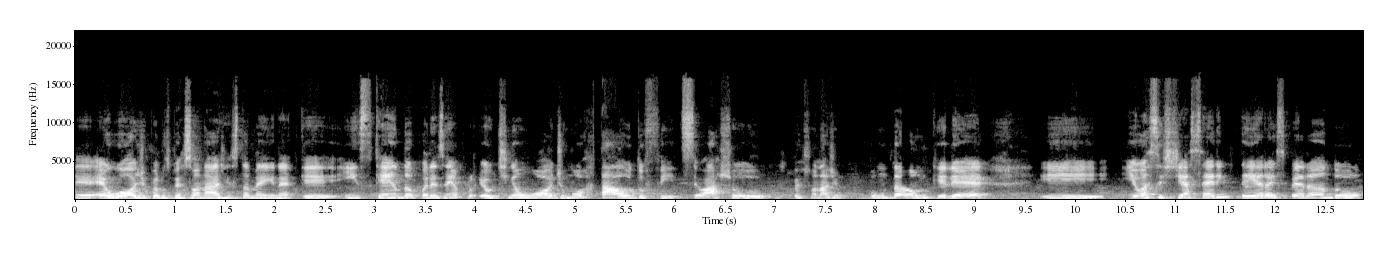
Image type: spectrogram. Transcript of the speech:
é, é, o ódio pelos personagens também, né? Porque em Scandal, por exemplo, eu tinha um ódio mortal do Fitz. Eu acho o personagem bundão que ele é. E, e, eu assisti a série inteira esperando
